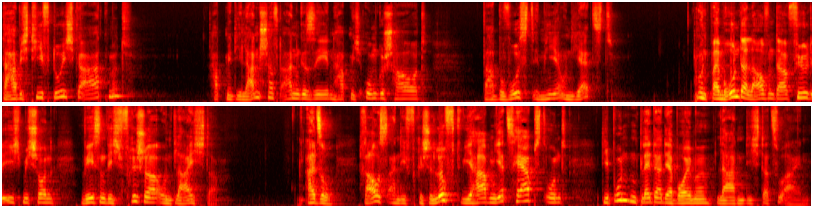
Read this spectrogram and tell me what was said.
da habe ich tief durchgeatmet, habe mir die Landschaft angesehen, habe mich umgeschaut, war bewusst im Hier und Jetzt. Und beim Runterlaufen, da fühlte ich mich schon wesentlich frischer und leichter. Also, raus an die frische Luft. Wir haben jetzt Herbst und die bunten Blätter der Bäume laden dich dazu ein.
